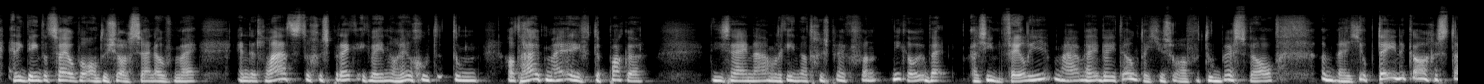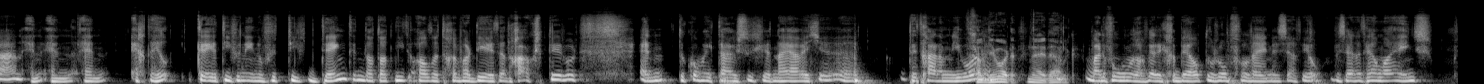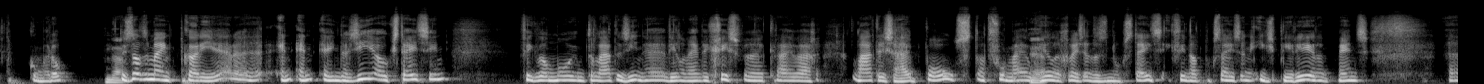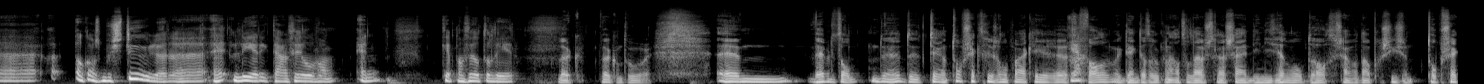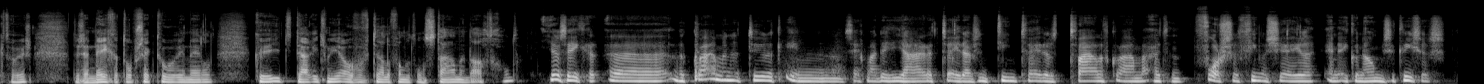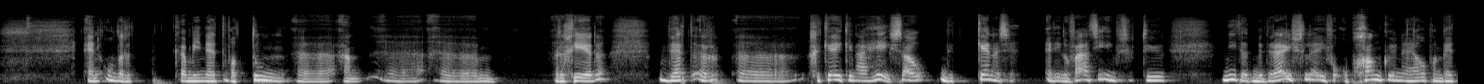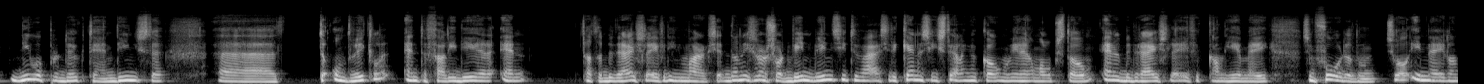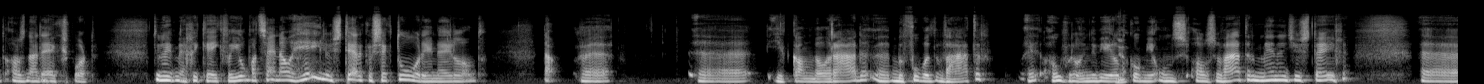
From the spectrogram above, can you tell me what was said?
En ik denk dat zij ook wel enthousiast zijn over mij. En het laatste gesprek, ik weet nog heel goed, toen had Huip mij even te pakken. Die zei namelijk in dat gesprek van, Nico, wij, wij zien veel in je, maar wij weten ook dat je zo af en toe best wel een beetje op tenen kan gaan staan. En, en, en echt heel creatief en innovatief denkt. En dat dat niet altijd gewaardeerd en geaccepteerd wordt. En toen kom ik thuis en dus zei, nou ja, weet je, uh, dit gaat hem niet worden. Gaat niet worden, nee, duidelijk. Maar de volgende dag werd ik gebeld door Rob Verleen en zegt, joh, we zijn het helemaal eens. Kom maar op. Nou. Dus dat is mijn carrière. En, en, en daar zie je ook steeds in. Vind ik wel mooi om te laten zien. Hè? Willem Hendrik Gispen, Kruiwagen. Later is hij Pols. Dat voor mij ook heel erg geweest. En dat is nog steeds. Ik vind dat nog steeds een inspirerend mens. Uh, ook als bestuurder uh, leer ik daar veel van. En ik heb nog veel te leren. Leuk, leuk om te horen. Um, we hebben het al, de, de term topsector is al een paar keer uh, gevallen. Ja. Ik denk dat er ook een aantal luisteraars zijn die niet helemaal op de hoogte zijn wat nou precies een topsector is. Er zijn negen topsectoren in Nederland. Kun je iets, daar iets meer over vertellen van het ontstaan en de achtergrond? Jazeker. Uh, we kwamen natuurlijk in zeg maar, de jaren 2010, 2012 kwamen uit een forse financiële en economische crisis. En onder het kabinet wat toen uh, aan uh, regeerde, werd er gekeken naar, hey, zou de kennis en innovatieinfrastructuur niet het bedrijfsleven op gang kunnen helpen met nieuwe producten en diensten te ontwikkelen en te valideren en dat het bedrijfsleven in de markt zit. Dan is er een soort win-win situatie. De kennisinstellingen komen weer helemaal op stoom. En het bedrijfsleven kan hiermee zijn voordeel doen. Zowel in Nederland als naar de export. Toen heeft men gekeken van, joh, wat zijn nou hele sterke sectoren in Nederland? Nou, uh, uh, je kan wel raden, uh, bijvoorbeeld water. Overal in de wereld ja. kom je ons als watermanagers tegen.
